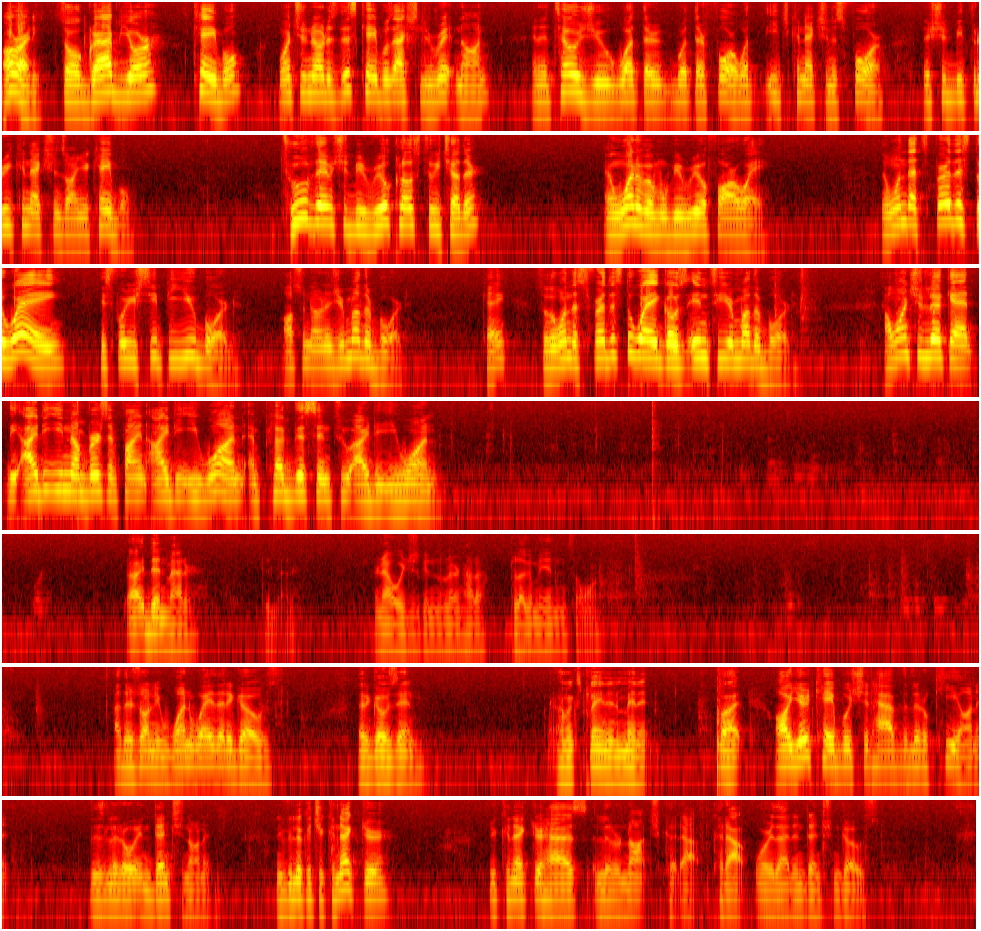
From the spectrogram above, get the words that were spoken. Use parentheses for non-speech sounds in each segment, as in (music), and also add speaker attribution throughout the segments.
Speaker 1: Alrighty, so grab your cable. Want you to notice this cable is actually written on, and it tells you what they're, what they're for, what each connection is for. There should be three connections on your cable. Two of them should be real close to each other, and one of them will be real far away. The one that's furthest away is for your CPU board, also known as your motherboard. Okay? So the one that's furthest away goes into your motherboard. I want you to look at the IDE numbers and find IDE 1 and plug this into IDE 1. Uh, it didn't matter. Didn't matter. For now, we're just going to learn how to plug them in and so on. Uh, there's only one way that it goes, that it goes in. I'm explaining in a minute. But all your cables should have the little key on it, this little indentation on it. And if you look at your connector, your connector has a little notch cut out, cut out where that indentation goes.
